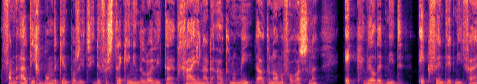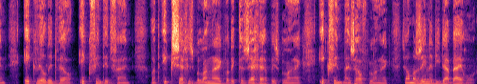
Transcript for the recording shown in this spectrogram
Vanuit die gebonden kindpositie, de verstrikking in de loyaliteit, ga je naar de autonomie, de autonome volwassene. Ik wil dit niet. Ik vind dit niet fijn. Ik wil dit wel. Ik vind dit fijn. Wat ik zeg is belangrijk. Wat ik te zeggen heb is belangrijk. Ik vind mijzelf belangrijk. Het zijn allemaal zinnen die daarbij horen.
